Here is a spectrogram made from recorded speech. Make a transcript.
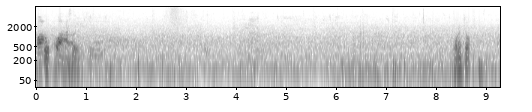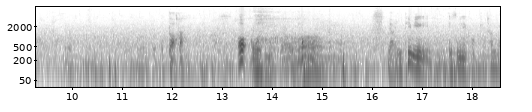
어와 소리 오른쪽 없다. 없다 어? 오. 야, 인팀이 있으니까 괜찮네.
